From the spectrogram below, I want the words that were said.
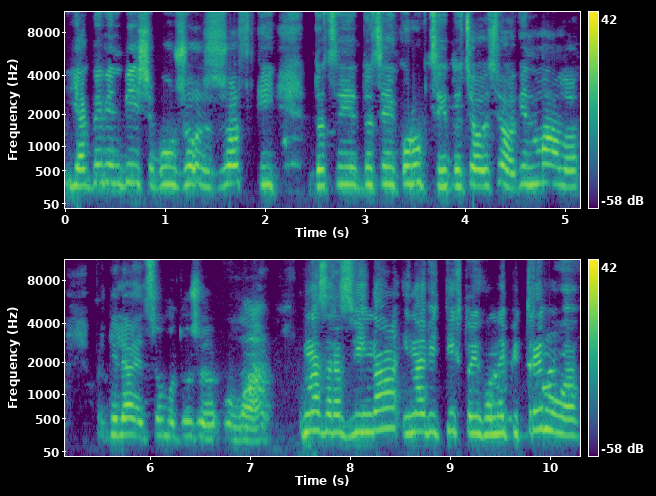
Якби він більше був жорсткий до цієї до цієї корупції, до цього всього, він мало приділяє цьому дуже увагу. У нас зараз війна, і навіть ті, хто його не підтримував,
